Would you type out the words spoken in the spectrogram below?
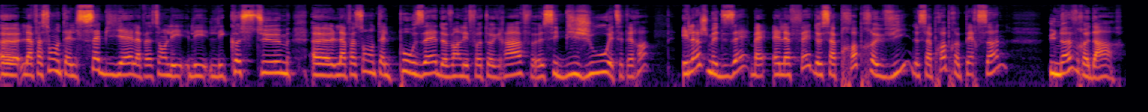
euh, la façon dont elle s'habillait, la façon les les, les costumes, euh, la façon dont elle posait devant les photographes, euh, ses bijoux, etc. Et là, je me disais, ben, elle a fait de sa propre vie, de sa propre personne, une œuvre d'art.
